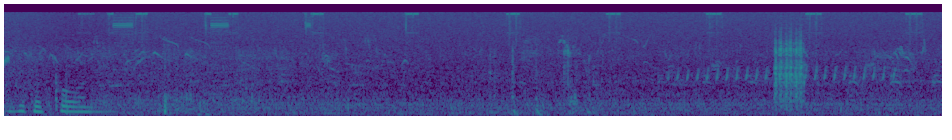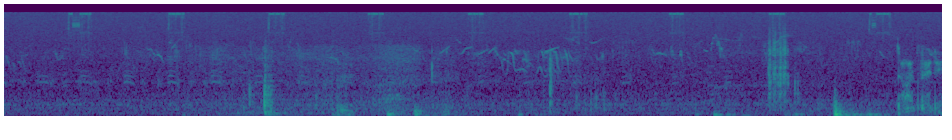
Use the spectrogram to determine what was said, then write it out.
There's a big pool in there. Don't video.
